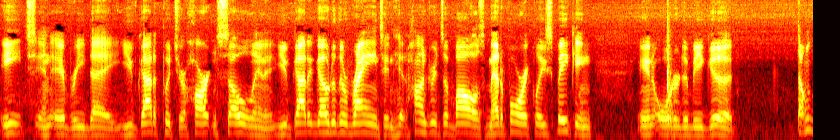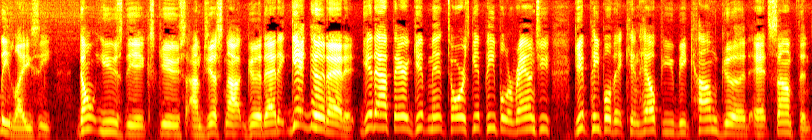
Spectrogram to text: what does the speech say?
each and every day. You've got to put your heart and soul in it. You've got to go to the range and hit hundreds of balls, metaphorically speaking, in order to be good. Don't be lazy. Don't use the excuse, I'm just not good at it. Get good at it. Get out there, get mentors, get people around you, get people that can help you become good at something.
